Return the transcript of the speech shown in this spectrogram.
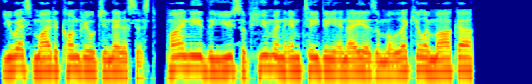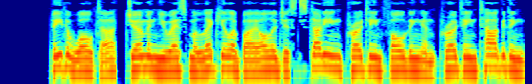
U.S. mitochondrial geneticist, pioneered the use of human mtDNA as a molecular marker. Peter Walter, German-U.S. molecular biologist studying protein folding and protein targeting.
